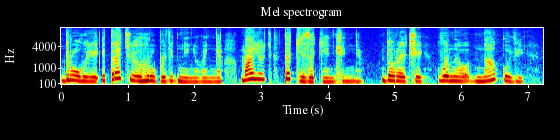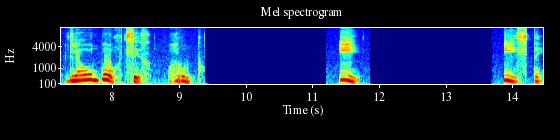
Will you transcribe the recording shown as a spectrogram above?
другої і третьої групи відмінювання мають такі закінчення. До речі, вони однакові для обох цих груп. І, істе,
